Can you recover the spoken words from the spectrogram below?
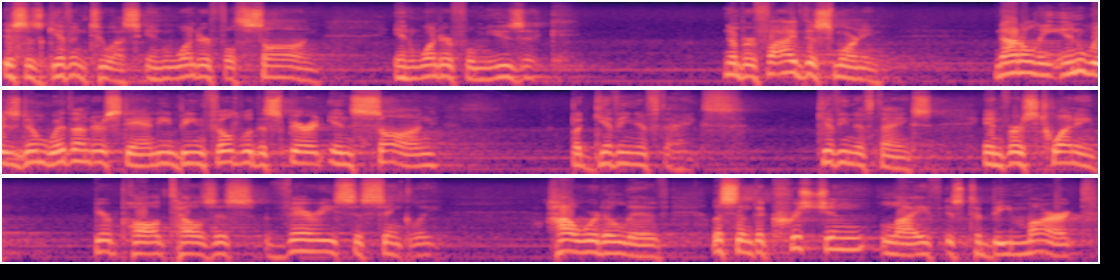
This is given to us in wonderful song, in wonderful music. Number five this morning, not only in wisdom, with understanding, being filled with the Spirit in song but giving of thanks. Giving of thanks. In verse 20, here Paul tells us very succinctly how we're to live. Listen, the Christian life is to be marked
